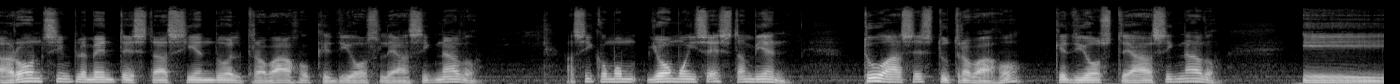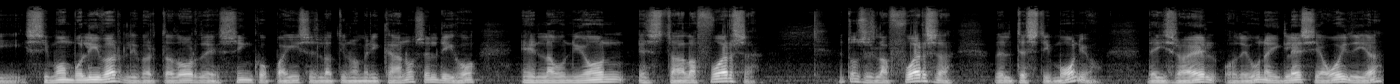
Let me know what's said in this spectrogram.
Aarón simplemente está haciendo el trabajo que Dios le ha asignado, así como yo Moisés también tú haces tu trabajo que Dios te ha asignado. Y Simón Bolívar, libertador de cinco países latinoamericanos, él dijo, en la unión está la fuerza. Entonces la fuerza del testimonio de Israel o de una iglesia hoy día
